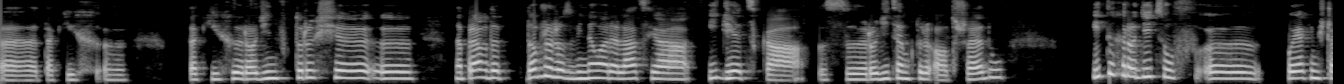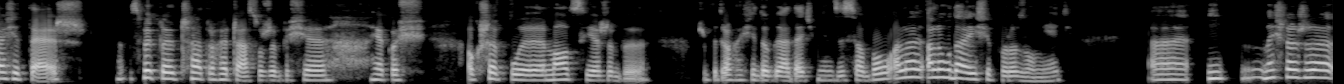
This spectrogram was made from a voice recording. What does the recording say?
e, takich, e, takich rodzin, w których się e, naprawdę dobrze rozwinęła relacja i dziecka z rodzicem, który odszedł, i tych rodziców e, po jakimś czasie też. Zwykle trzeba trochę czasu, żeby się jakoś okrzepły emocje, żeby, żeby trochę się dogadać między sobą, ale, ale udaje się porozumieć. E, I myślę, że,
